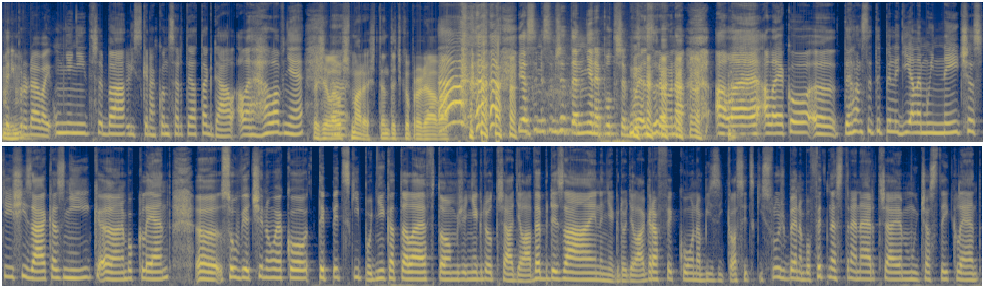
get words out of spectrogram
který mm-hmm. prodávají umění třeba, lístky na koncerty a tak dál, ale hlavně... Takže Leoš uh, Mareš, ten teďko prodává. já si myslím, že ten mě nepotřebuje zrovna, ale, ale jako uh, tyhle typy lidí, ale můj nejčastější zákazník uh, nebo klient uh, jsou většinou jako typický podnikatelé v tom, že někdo třeba dělá web design, někdo dělá grafiku, nabízí klasické služby, nebo fitness trenér třeba je můj častý klient,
